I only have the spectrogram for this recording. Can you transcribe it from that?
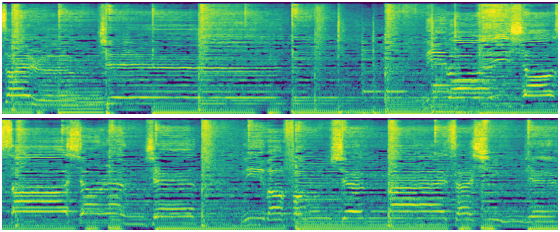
在人间，你把微笑洒向人间，你把奉献埋在心田，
